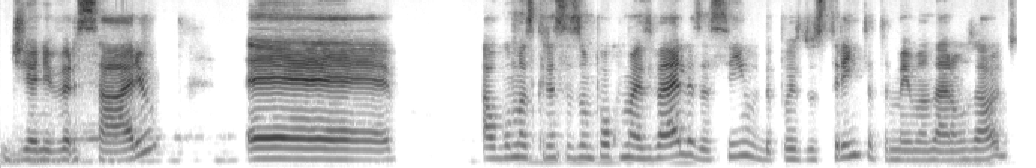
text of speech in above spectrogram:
de aniversário. É, algumas crianças um pouco mais velhas, assim, depois dos 30, também mandaram os áudios,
